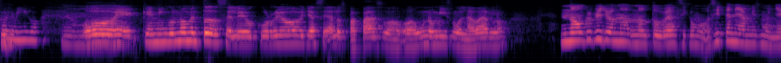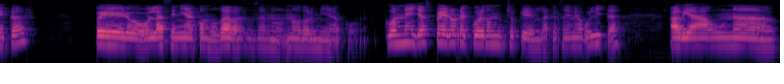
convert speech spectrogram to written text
conmigo? Mm, O eh, que en ningún momento se le ocurrió, ya sea a los papás o a, o a uno mismo, lavarlo. No, creo que yo no, no tuve así como, sí tenía mis muñecas, pero las tenía acomodadas, o sea, no, no dormía con, con ellas, pero recuerdo mucho que en la casa de mi abuelita había una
